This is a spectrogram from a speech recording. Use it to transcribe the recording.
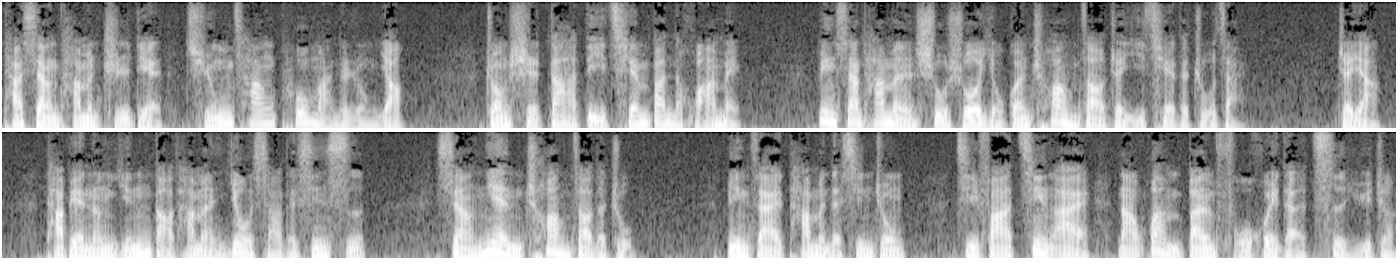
他向他们指点穹苍铺满的荣耀，装饰大地千般的华美，并向他们述说有关创造这一切的主宰。这样。他便能引导他们幼小的心思，想念创造的主，并在他们的心中激发敬爱那万般福惠的赐予者。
